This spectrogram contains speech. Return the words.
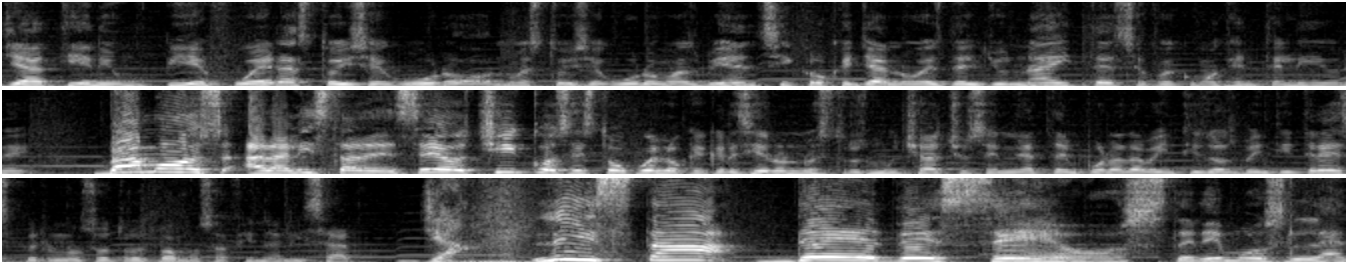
ya tiene un pie fuera, estoy seguro, no estoy seguro más bien, sí creo que ya no es del United, se fue como agente libre. Vamos a la lista de deseos, chicos, esto fue lo que crecieron nuestros muchachos en la temporada 22-23, pero nosotros vamos a finalizar ya. Lista de deseos, tenemos la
